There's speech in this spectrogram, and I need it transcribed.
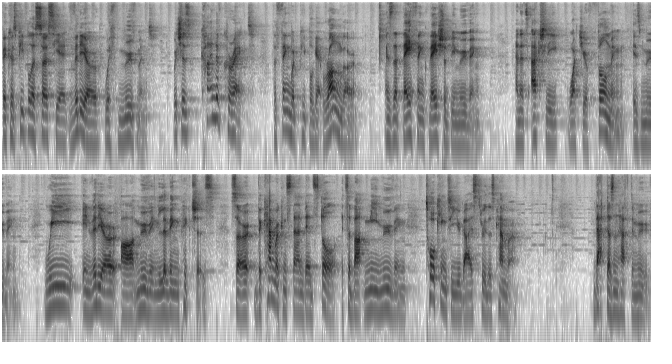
because people associate video with movement, which is kind of correct. The thing what people get wrong though, is that they think they should be moving and it's actually what you're filming is moving. We in video are moving living pictures. So the camera can stand dead still. It's about me moving, talking to you guys through this camera. That doesn't have to move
